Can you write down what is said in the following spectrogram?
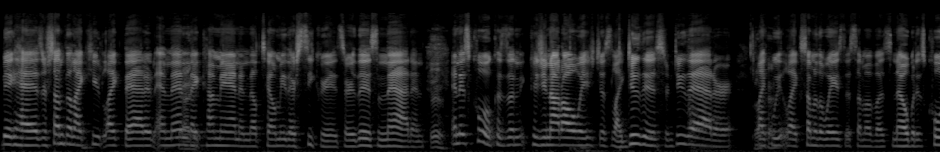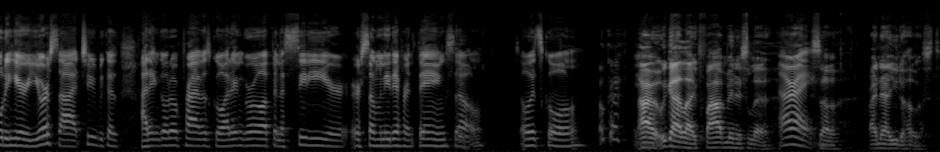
big heads or something like cute like that. And, and then they come in and they'll tell me their secrets or this and that and and it's cool because then because you're not always just like do this or do that or like okay. we like some of the ways that some of us know but it's cool to hear your side too because i didn't go to a private school. I didn't grow up in a city or, or so many different things so so it's cool. Okay. Yeah. all right we got like five minutes left. All right. So right now you the host.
